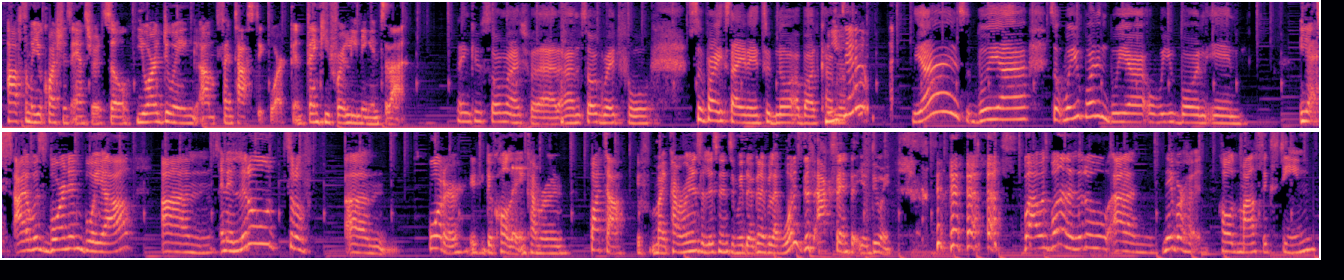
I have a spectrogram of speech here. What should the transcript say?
have some of your questions answered. So you are doing um, fantastic work, and thank you for leaning into that. Thank you so much for that. I'm so grateful, super excited to know about Cameroon. Me too. Yes, Buea. So, were you born in Buea or were you born in? Yes, I was born in Buea um, in a little sort of um, quarter, if they call it in Cameroon, Kwata. If my Cameroonians are listening to me, they're going to be like, what is this accent that you're doing? but I was born in a little um, neighborhood called Mile 16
